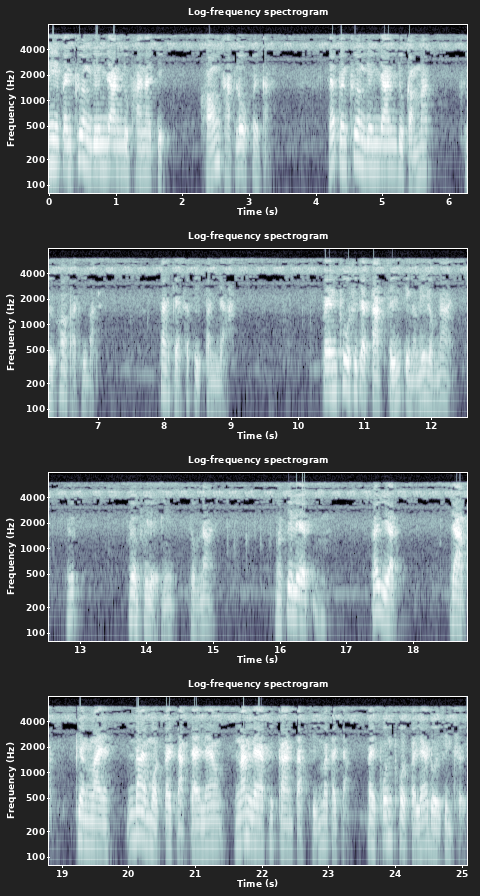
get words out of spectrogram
นี่เป็นเครื่องยืนยันอยู่ภายในจิต ของสัตว์โลกด้วยกัน และเป็นเครื่องยืนยันอยู่กับมรรคคือข้อปฏิบัติ ได้แก่สติปัญญา เป็นผู้ที่จะตัดสินสิ่งเหล่านี้ลงได้เรื่องกิเลสนี้ลงได้ เมื่อกิเลสละเอียดหยาบเพียงไรได้หมดไปจากใจแล้ว นั่นแหละคือการตัดสินวัตจักรได้พ้นโทษไปแล้วโดยสิ้นเชิง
